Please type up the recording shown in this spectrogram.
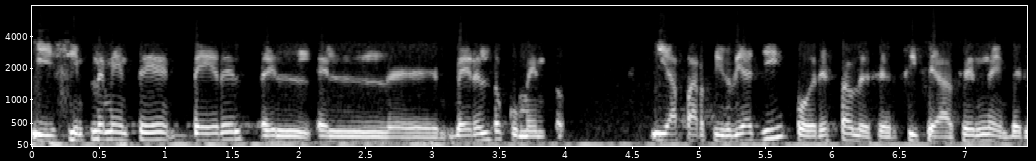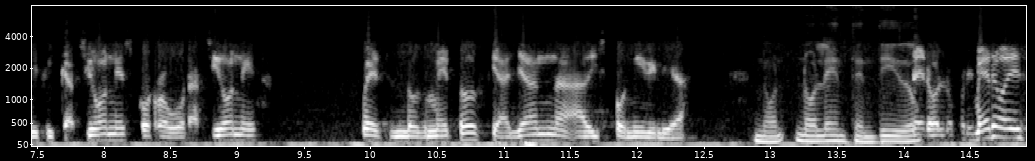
y simplemente ver el, el- el, eh, ver el documento y a partir de allí poder establecer si se hacen eh, verificaciones, corroboraciones, pues los métodos que hayan a, disponibilidad. No, no le he entendido. Pero lo primero es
